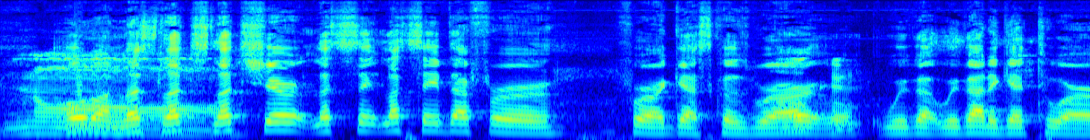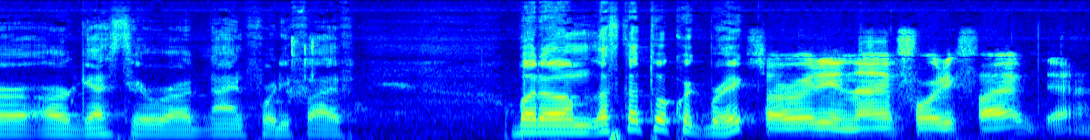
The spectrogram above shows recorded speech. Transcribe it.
No. Hold on, let's let's let's share. Let's say let's save that for for our guest because we're our- we got we got to get to our our guest here. We're at nine forty five. But um, let's cut to a quick break. It's already 9:45. Yeah,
